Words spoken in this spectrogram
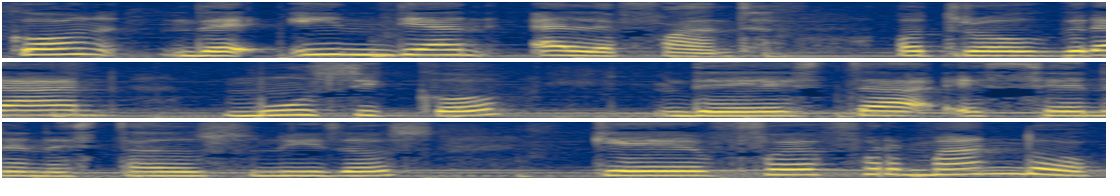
con The Indian Elephant, otro gran músico de esta escena en Estados Unidos que fue formando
